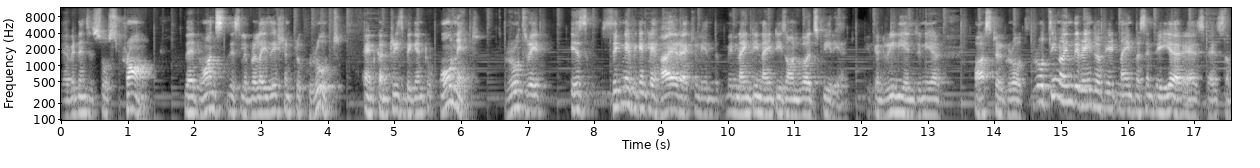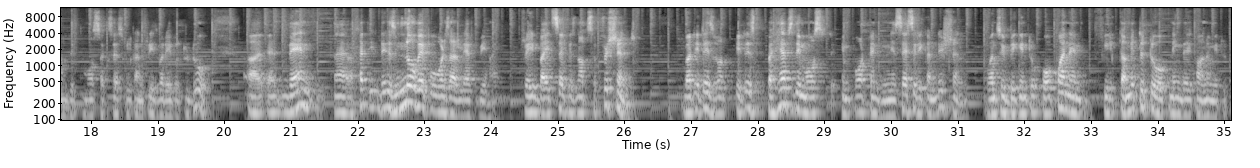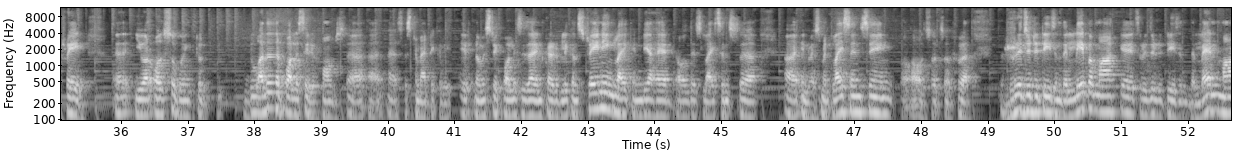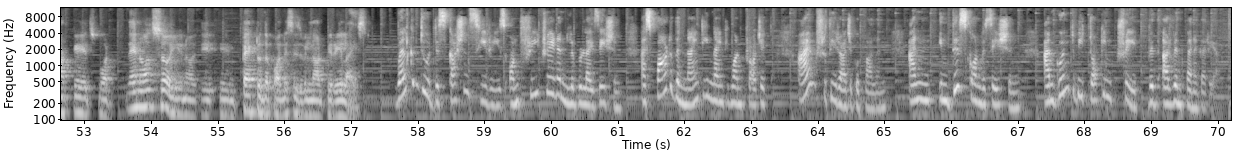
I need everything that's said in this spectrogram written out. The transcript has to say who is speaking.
Speaker 1: Evidence is so strong that once this liberalization took root and countries began to own it, growth rate is significantly higher actually in the mid 1990s onwards period. You can really engineer faster growth. Growth, you know, in the range of 8 9% a year, as, as some of the most successful countries were able to do. Uh, and then uh, there is no way forwards are left behind. Trade by itself is not sufficient, but it is, it is perhaps the most important necessary condition once you begin to open and feel committed to opening the economy to trade, uh, you are also going to do other policy reforms uh, uh, uh, systematically. If domestic policies are incredibly constraining, like India had all this license, uh, uh, investment licensing, all sorts of rigidities in the labor markets, rigidities in the land markets, what then also, you know, the impact of the policies will not be realized.
Speaker 2: Welcome to a discussion series on free trade and liberalization as part of the 1991 project. I am Shruti Rajagopalan, and in this conversation, I'm going to be talking trade with Arvind Panagariya.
